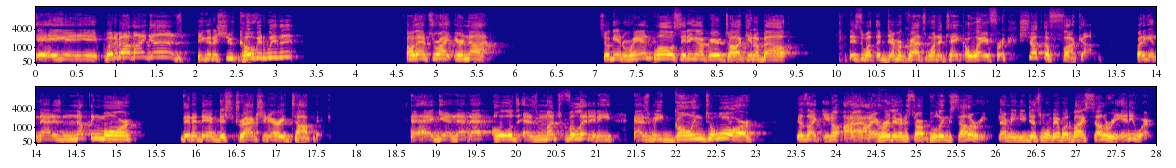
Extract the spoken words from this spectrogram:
Eh, eh, eh, What about my guns? You gonna shoot COVID with it? Oh, that's right, you're not. So again, Rand Paul sitting up here talking about this is what the Democrats want to take away from. shut the fuck up. But again, that is nothing more than a damn distractionary topic. Again, that that holds as much validity as me going to war. Because, like, you know, I, I heard they're going to start pulling celery. I mean, you just won't be able to buy celery anywhere.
